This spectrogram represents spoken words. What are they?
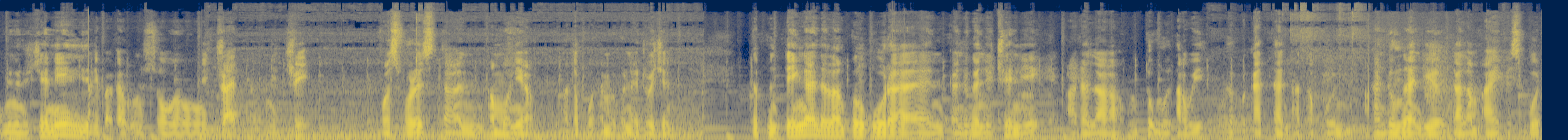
Kandungan nutrien ni dilibatkan unsur nitrat, nitrit, fosforus dan amonia ataupun ammonium nitrogen kepentingan dalam pengukuran kandungan nutrien ni adalah untuk mengetahui kepekatan ataupun kandungan dia dalam air tersebut.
